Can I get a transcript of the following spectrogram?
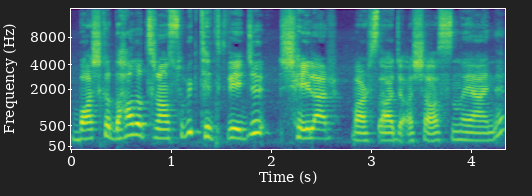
başka daha da transfobik tetikleyici şeyler var sadece aşağısında yani.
